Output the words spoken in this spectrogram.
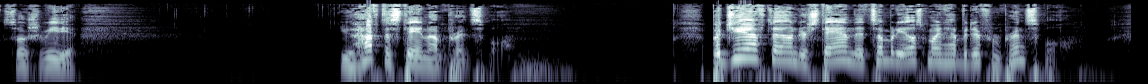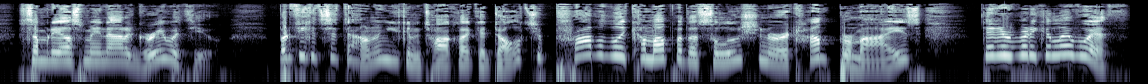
social media. You have to stand on principle. But you have to understand that somebody else might have a different principle. Somebody else may not agree with you. But if you can sit down and you can talk like adults, you probably come up with a solution or a compromise that everybody can live with.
